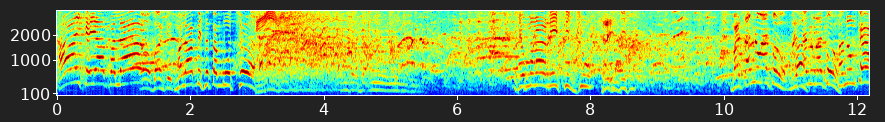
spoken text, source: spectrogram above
Ay, kaya pala! Oh, bakit? Malapit sa tambutso. Ang dadaan yung... Yung mga residue. May tanong ako, may tanong ako. Tanong ka!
